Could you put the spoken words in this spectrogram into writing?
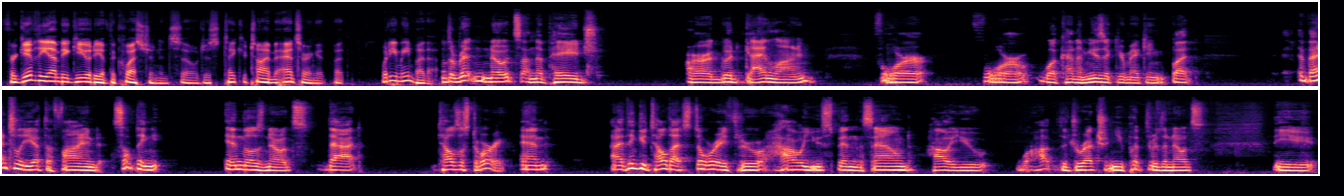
Forgive the ambiguity of the question, and so just take your time answering it. But what do you mean by that? The written notes on the page are a good guideline for for what kind of music you're making, but eventually you have to find something in those notes that tells a story. And I think you tell that story through how you spin the sound, how you how, the direction you put through the notes, the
